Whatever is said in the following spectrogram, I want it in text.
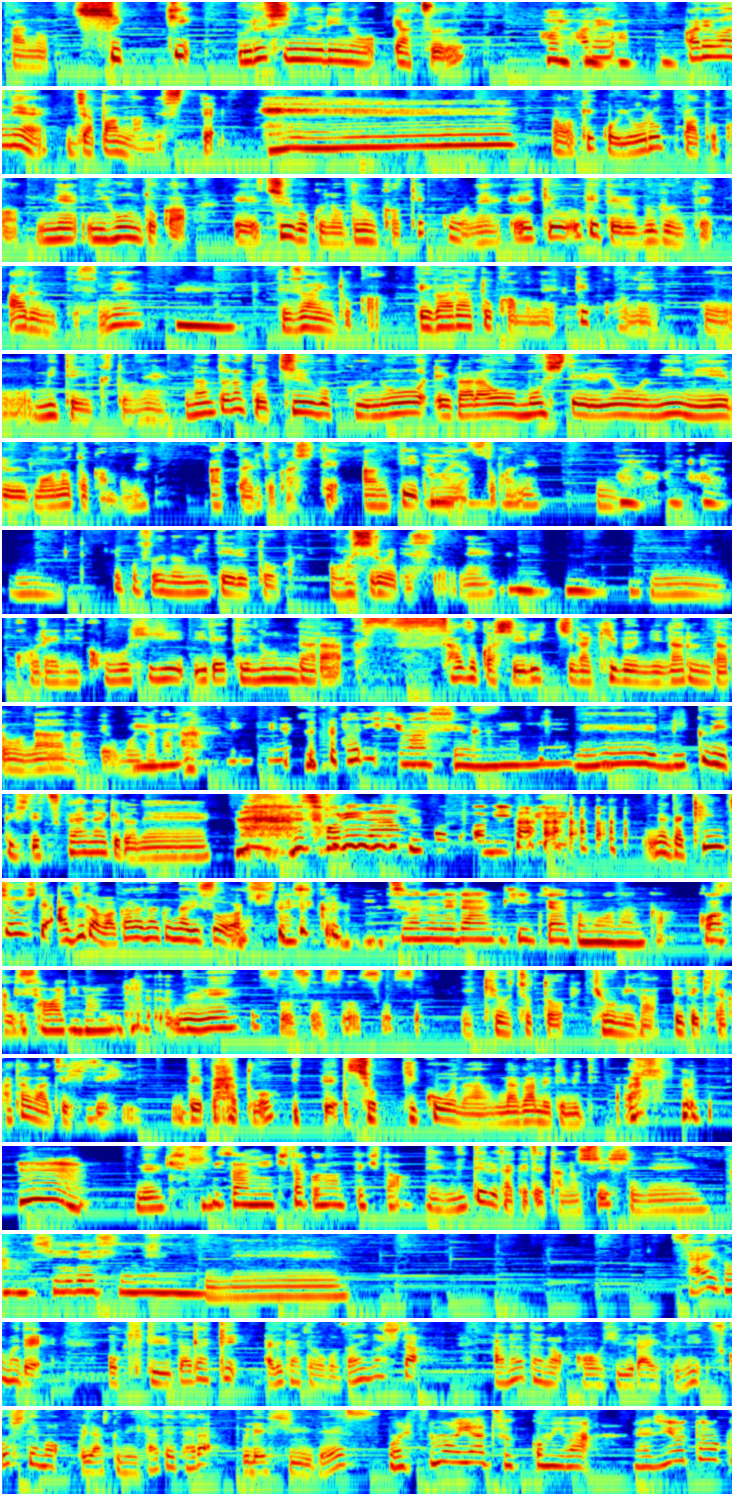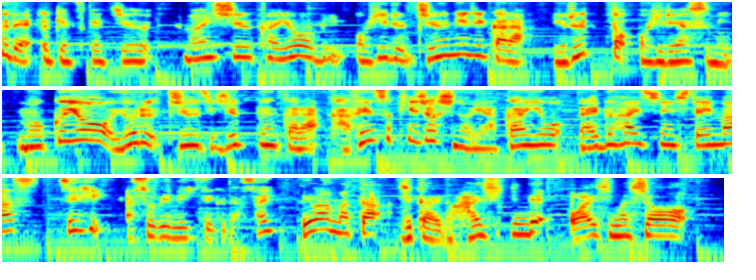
あの、漆器、漆塗りのやつ、はいはいはい。あれはね、ジャパンなんですって。へえ。だから結構ヨーロッパとかね、日本とか、えー中国の文化結構ね、影響を受けてる部分ってあるんですね。うん。デザインとか絵柄とかもね、結構ね、こう見ていくとね、なんとなく中国の絵柄を模しているように見えるものとかもね、あったりとかして、アンティークのやつとかね。うんはいはいはい。うん、結構そういうのを見てると面白いですよね。うんうんうん、これにコーヒー入れて飲んだら、さぞかしリッチな気分になるんだろうななんて思いながら。うっとりしますよね。ねえ、ビクビクして使えないけどね。それが本当に。なんか緊張して味がわからなくなりそうだ。確かに。器の値段聞いちゃうともうなんか怖くて触れないみたいな。ね。そうそうそうそうそう。え今日ちょっと興味が出てきた方はぜひぜひデパート行って食器コーナー眺めてみて。うん。ね久々に行きたくなってきた。ね。見てるだけで楽しいしね。楽しいですね。ね最後までお聞きいただきありがとうございました。あなたのコーヒーライフに少しでもお役に立てたら嬉しいです。ご質問やツッコミは、ラジオトークで受付中。毎週火曜日お昼12時から、ゆるっとお昼休み。木曜夜10時10分から、カフェ好き女子の夜会をライブ配信しています。ぜひ遊びに来てください。ではまた次回の配信でお会いしましょう。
